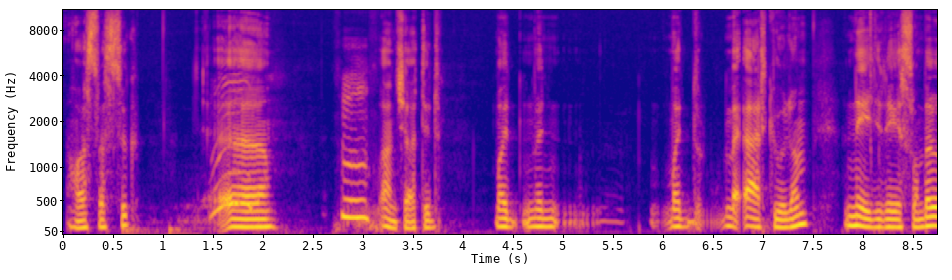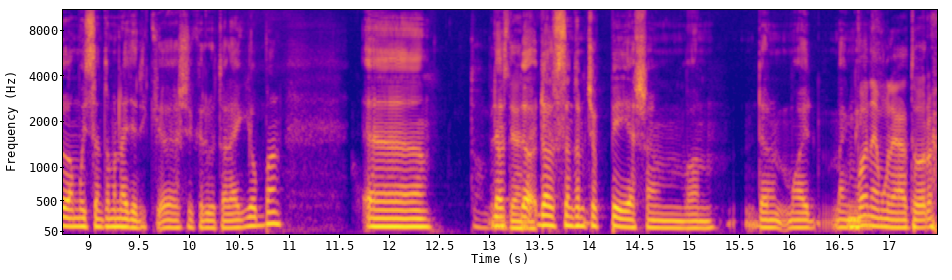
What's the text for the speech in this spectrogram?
ha azt vesszük. Uh, Hmm. Uncharted. Majd, majd majd átküldöm. Négy rész van belőle, amúgy szerintem a negyedik sikerült a legjobban. De, azt, de, de azt szerintem csak PS-en van, de majd megnézem. Van emulátor.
